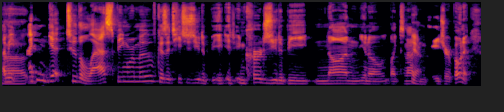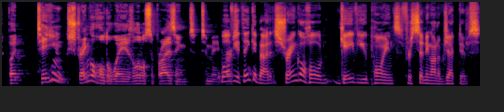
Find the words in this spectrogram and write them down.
I mean, uh, I can get to the last being removed because it teaches you to be, it encourages you to be non, you know, like to not yeah. engage your opponent. But taking Stranglehold away is a little surprising to, to me. Well, personally. if you think about it, Stranglehold gave you points for sitting on objectives.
